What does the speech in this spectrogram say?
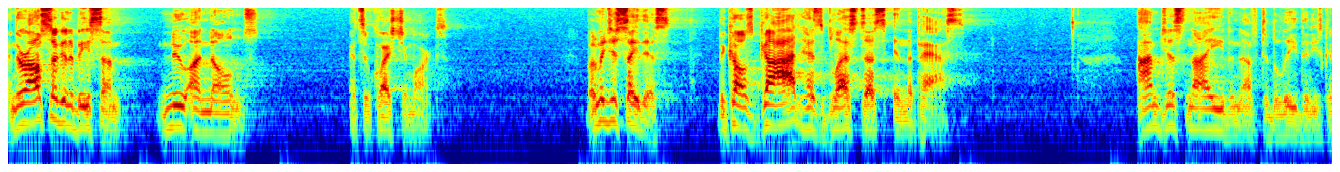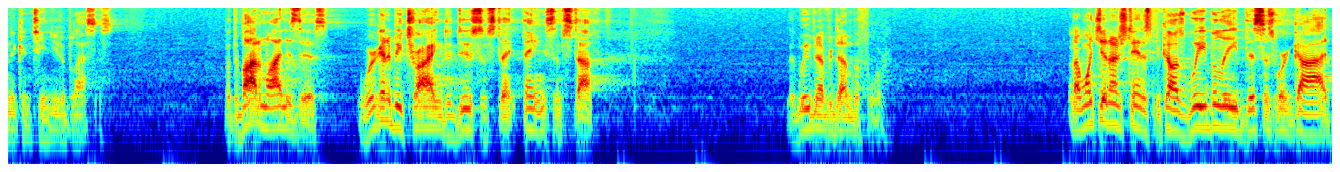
And there are also going to be some new unknowns and some question marks. But let me just say this because God has blessed us in the past, I'm just naive enough to believe that He's going to continue to bless us. But the bottom line is this we're going to be trying to do some st- things, some stuff that we've never done before. But I want you to understand this because we believe this is where God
